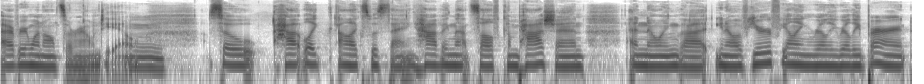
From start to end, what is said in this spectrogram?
everyone else around you mm. so have like alex was saying having that self-compassion and knowing that you know if you're feeling really really burnt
